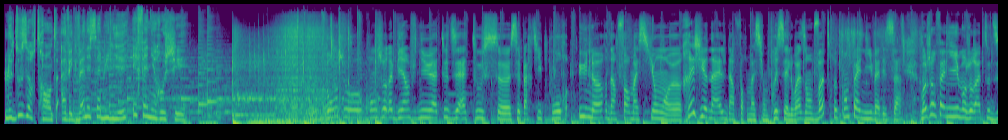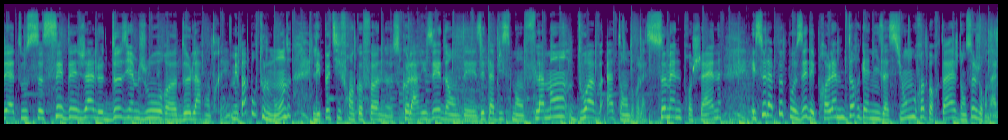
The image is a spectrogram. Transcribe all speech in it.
Le 12h30 avec Vanessa Bullier et Fanny Rocher. Bonjour, bonjour et bienvenue à toutes et à tous. Euh, c'est parti pour une heure d'information euh, régionale, d'information bruxelloise en votre compagnie, Vanessa. Bonjour Fanny, bonjour à toutes et à tous. C'est déjà le deuxième jour euh, de la rentrée, mais pas pour tout le monde. Les petits francophones scolarisés dans des établissements flamands doivent attendre la semaine prochaine et cela peut poser des problèmes d'organisation. Reportage dans ce journal.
